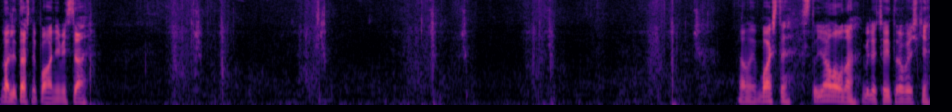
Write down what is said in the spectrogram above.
далі теж непогані місця. Але бачите, стояла вона біля цієї травички.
